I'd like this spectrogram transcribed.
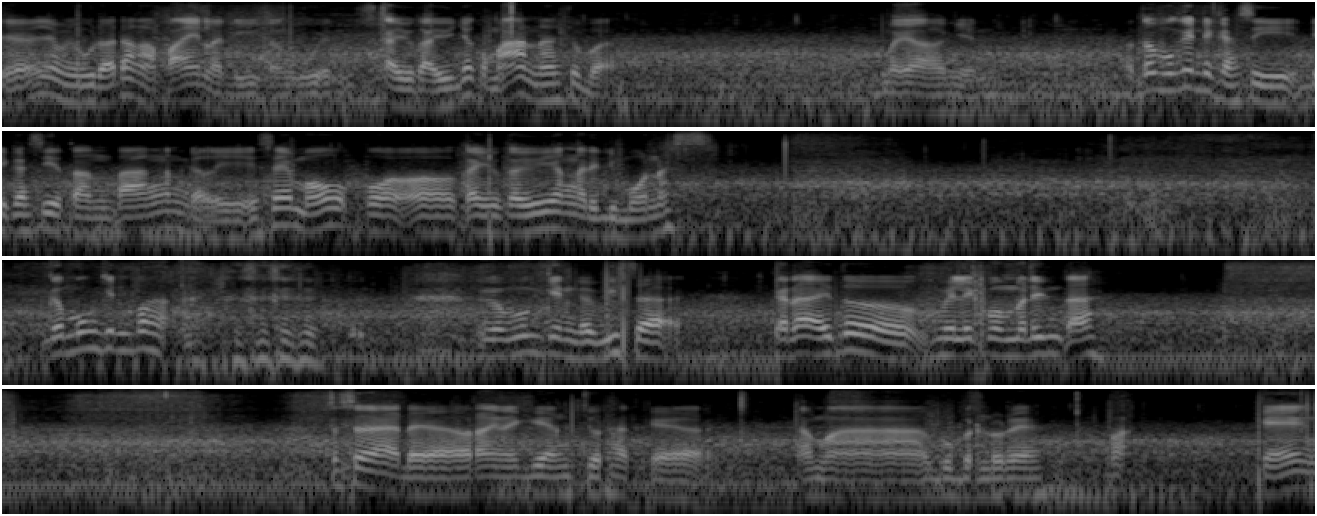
Ya yang udah ada ngapain lah digangguin? Kayu-kayunya ke mana coba? Bayangin. Atau mungkin dikasih dikasih tantangan kali. Saya mau eh, kayu-kayu yang ada di Monas. Gak mungkin pak. Gak mungkin gak bisa. Karena itu milik pemerintah. Terus ada orang lagi yang curhat kayak sama gubernur ya pak kayak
